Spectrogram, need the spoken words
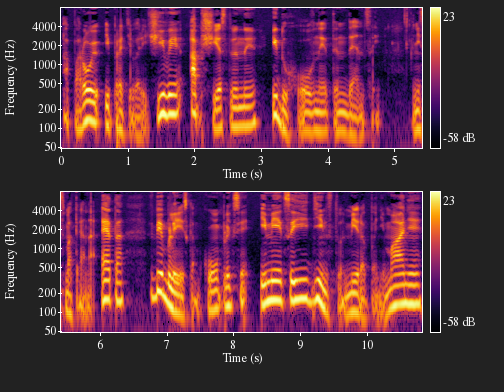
а порою и противоречивые общественные и духовные тенденции. Несмотря на это, в библейском комплексе имеется единство миропонимания,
